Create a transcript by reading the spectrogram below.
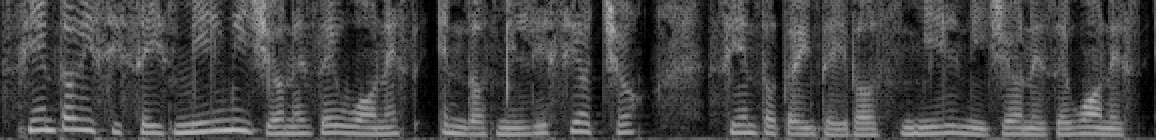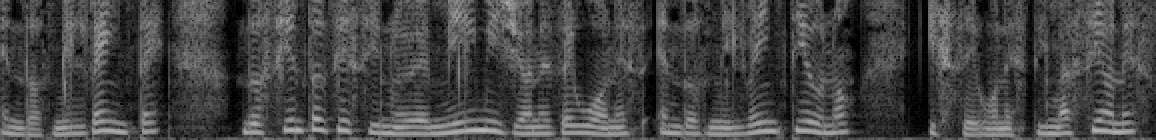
116 mil millones de wones en 2018, 132 mil millones de wones en 2020, 219 mil millones de wones en 2021 y, según estimaciones,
